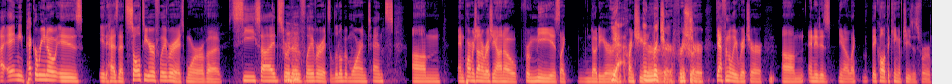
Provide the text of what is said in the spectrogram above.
I, I mean pecorino is it has that saltier flavor. It's more of a seaside sort Mhm. of flavor. It's a little bit more intense. Um and Parmigiano Reggiano for me is like nuttier Yeah, and crunchier and richer, for sure. Definitely richer. Um and it is, you know, like they call it the king of cheeses for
